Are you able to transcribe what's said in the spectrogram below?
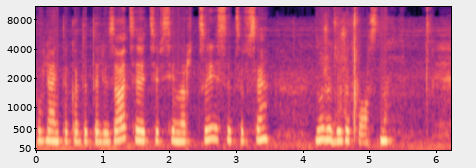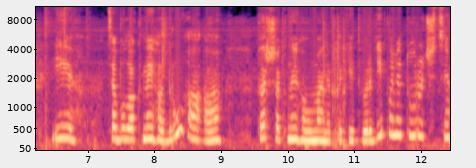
Погляньте, яка деталізація, ці всі нарциси, це все дуже-дуже класно. І це була книга друга, а перша книга у мене в такій твердій політурочці.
